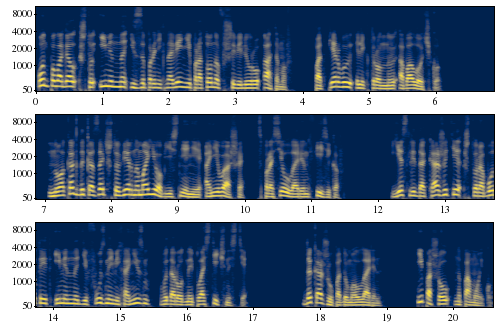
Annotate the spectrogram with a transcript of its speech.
Он полагал, что именно из-за проникновения протонов в шевелюру атомов, под первую электронную оболочку. «Ну а как доказать, что верно мое объяснение, а не ваше?» – спросил Ларин физиков. «Если докажете, что работает именно диффузный механизм водородной пластичности». «Докажу», – подумал Ларин, и пошел на помойку.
